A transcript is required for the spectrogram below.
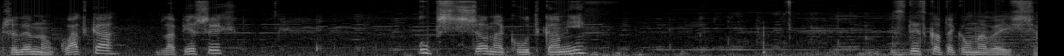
Przede mną kładka dla pieszych. Upstrzona kłódkami. Z dyskoteką na wejściu.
